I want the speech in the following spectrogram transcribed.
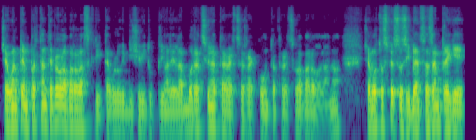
cioè, quanto è importante proprio la parola scritta, quello che dicevi tu prima, l'elaborazione attraverso il racconto, attraverso la parola, no? Cioè, molto spesso si pensa sempre che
